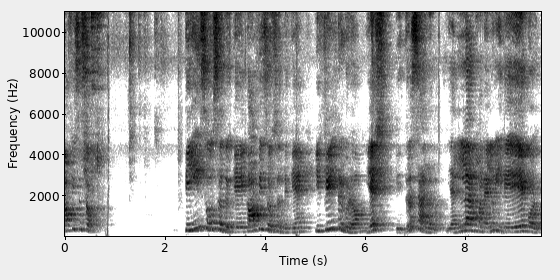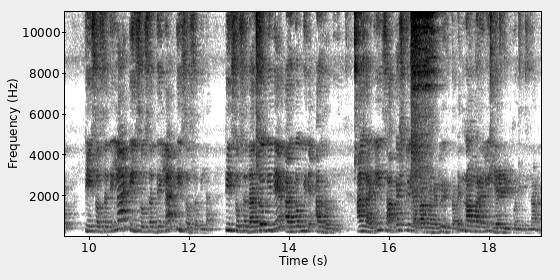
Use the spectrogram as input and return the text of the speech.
ಕಾಫಿ ಸೋಸೋ. ಟೀ ಸೋಸೋದಕ್ಕೆ, ಕಾಫಿ ಸೋಸೋದಕ್ಕೆ ಈ ಫಿಲ್ಟರ್ಗಳು ಎಷ್ಟಿದ್ರೂ ಸಾಲದು. ಎಲ್ಲರ ಮನೆಯಲ್ಲೂ ಇದೇ ಗೋಳು. ಟೀ ಸೋಸೋದಿಲ್ಲ ಟೀ ಸೋಸೋದಿಲ್ಲ ಟೀ ಸೋಸೋದಿಲ್ಲ. ಟೀ ಸೋಸೋದು ಅರ್ಧೋಗಿದೆ ಅರ್ಧೋಗಿದೆ ಅರ್ಧೋಗಿದೆ. ಹಂಗಾಗಿ ಸಾಕಷ್ಟು ಎಲ್ಲರ ಮನೆಯಲ್ಲೂ ಇರ್ತವೆ. ನಮ್ಮ ಮನೇಲಿ ಎರಡು ಇಟ್ಕೊಂಡಿದ್ದೀನಿ ನಾನು.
